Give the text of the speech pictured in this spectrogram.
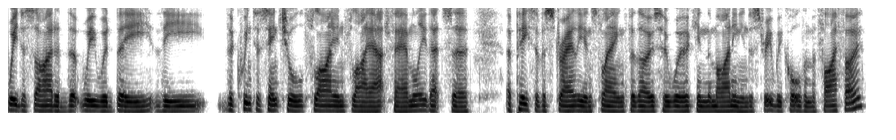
We decided that we would be the the quintessential fly in, fly out family. That's a, a piece of Australian slang for those who work in the mining industry. We call them a FIFO.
